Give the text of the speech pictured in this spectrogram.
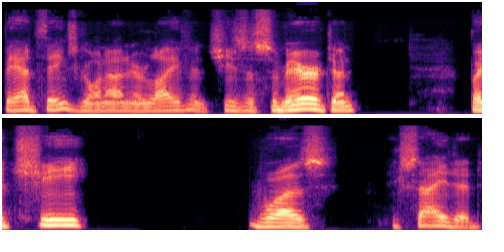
bad things going on in her life, and she's a Samaritan, but she was excited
